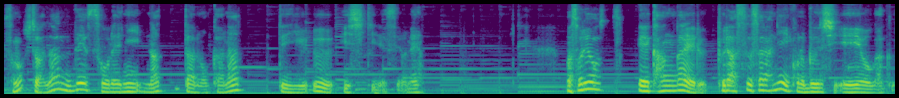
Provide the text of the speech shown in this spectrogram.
その人はなんでそれになったのかなっていう意識ですよね。まあ、それを考える、プラスさらにこの分子栄養学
